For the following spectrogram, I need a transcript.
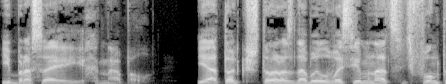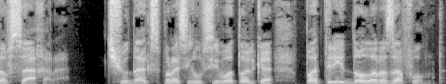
и бросая их на пол. «Я только что раздобыл 18 фунтов сахара. Чудак спросил всего только по три доллара за фунт.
